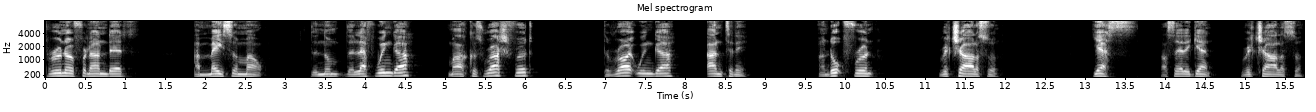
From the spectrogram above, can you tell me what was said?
Bruno Fernandes and Mason Mount. The, num- the left winger, Marcus Rashford. The right winger, Antony. And up front, Richarlison. Yes, I'll say it again, Richarlison.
